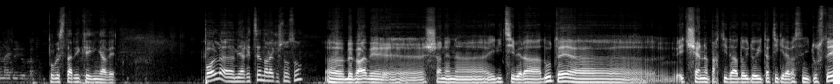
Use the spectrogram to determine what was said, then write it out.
publizitarik egin gabe. Pol, uh, miarritzen nola ikusten duzu? Uh, be ba, be, xanen uh, iritzi bera dute, uh, etxen partida doidoitatik irabazten dituzte,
